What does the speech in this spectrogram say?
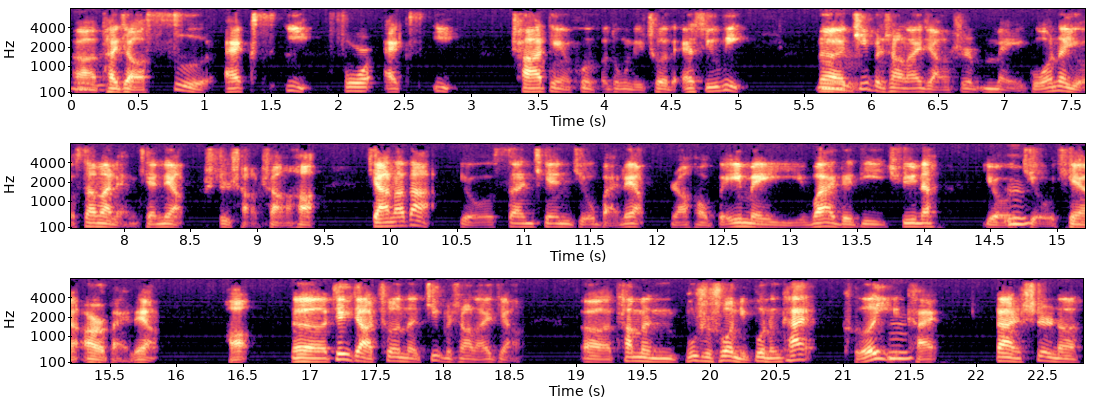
啊，它叫四 XE Four XE 插电混合动力车的 SUV，那基本上来讲是美国呢有三万两千辆市场上哈。加拿大有三千九百辆，然后北美以外的地区呢有九千二百辆。好，那，这架车呢，基本上来讲，呃，他们不是说你不能开，可以开，但是呢，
